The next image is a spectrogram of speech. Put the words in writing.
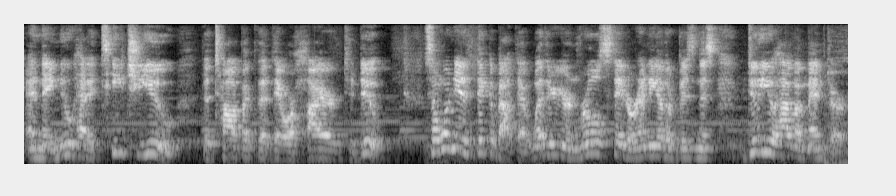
and they knew how to teach you the topic that they were hired to do. So I want you to think about that, whether you're in real estate or any other business, do you have a mentor?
